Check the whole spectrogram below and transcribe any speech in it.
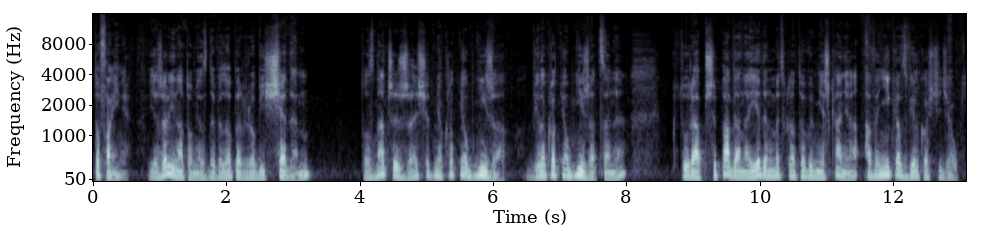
to fajnie. Jeżeli natomiast deweloper robi 7, to znaczy, że siedmiokrotnie obniża, wielokrotnie obniża cenę, która przypada na 1 metr kwadratowy mieszkania, a wynika z wielkości działki.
